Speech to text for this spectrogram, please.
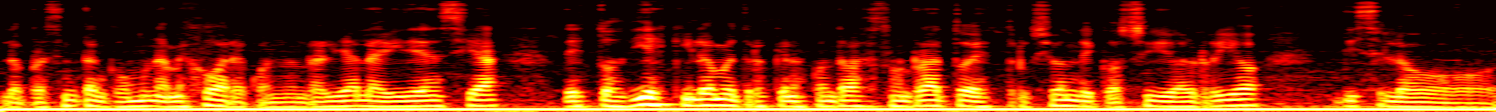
lo presentan como una mejora, cuando en realidad la evidencia de estos 10 kilómetros que nos contabas hace un rato de destrucción de cocido del río dice lo,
